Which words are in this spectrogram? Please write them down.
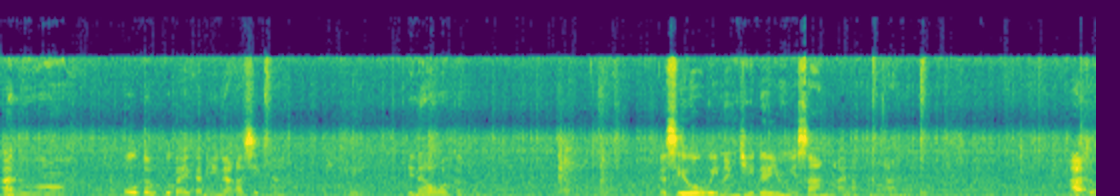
Ano? Naputol po tayo kanina kasi nga tinawag ako. Kasi uuwi ng Jida yung isang anak ng amo ko. Ano?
